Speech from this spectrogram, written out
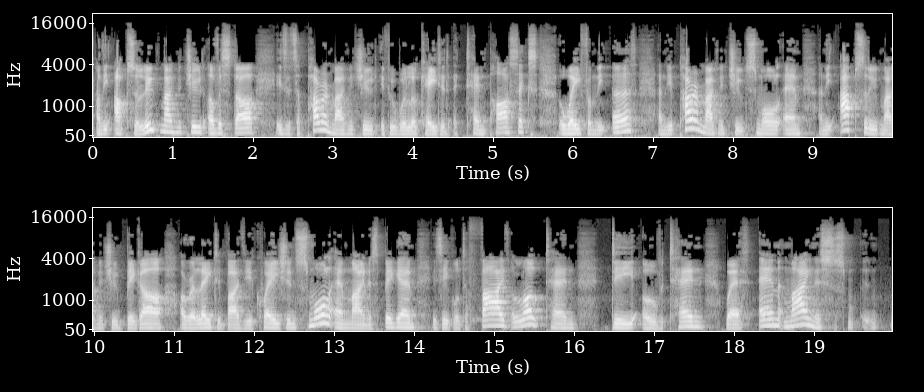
And the absolute magnitude of a star is its apparent magnitude if it were located at 10 parsecs away from the Earth, and the apparent magnitude small m and the absolute magnitude big R are related by the equation. Small m minus big M is equal to 5 log 10 d over 10, where m minus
